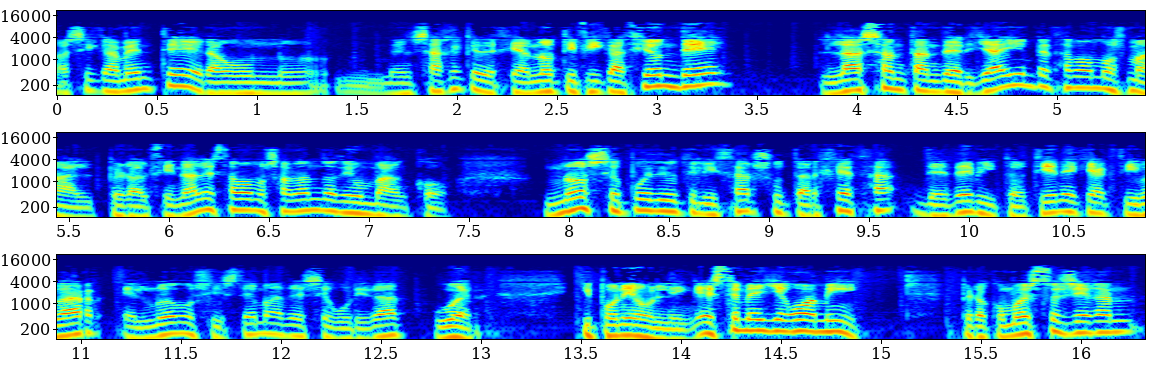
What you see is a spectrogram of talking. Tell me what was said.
Básicamente era un mensaje que decía notificación de la Santander. Ya ahí empezábamos mal, pero al final estábamos hablando de un banco. No se puede utilizar su tarjeta de débito. Tiene que activar el nuevo sistema de seguridad web. Y ponía un link. Este me llegó a mí, pero como estos llegan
